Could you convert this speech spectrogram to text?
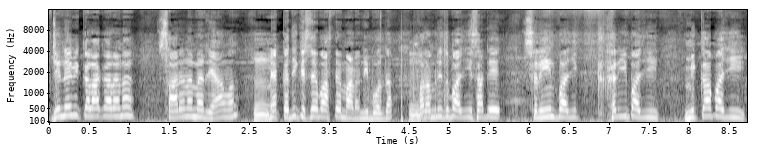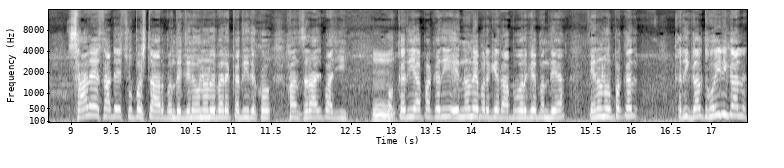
ਜਿੰਨੇ ਵੀ ਕਲਾਕਾਰ ਆ ਨਾ ਸਾਰਿਆਂ ਨਾਲ ਮੈਂ ਰਿਹਾ ਵਾਂ। ਮੈਂ ਕਦੀ ਕਿਸੇ ਵਾਸਤੇ ਮਾੜਾ ਨਹੀਂ ਬੋਲਦਾ। ਔਰ ਅਮਰਿਤ ਭਾਜੀ ਸਾਡੇ ਸਲੀਮ ਭਾਜੀ ਖਲੀ ਭਾਜੀ ਮਿੱਕਾ ਭਾਜੀ ਸਾਰੇ ਸਾਡੇ ਸੁਪਰਸਟਾਰ ਬੰਦੇ ਜਿਹਨੇ ਉਹਨਾਂ ਦੇ ਬਾਰੇ ਕਦੀ ਦੇਖੋ ਹੰਸਰਾਜ ਭਾਜੀ। ਉਹ ਕਦੀ ਆਪਾਂ ਕਦੀ ਇਹਨਾਂ ਦੇ ਵਰਗੇ ਰੱਬ ਵਰਗੇ ਬੰਦੇ ਆ ਇਹਨਾਂ ਨੂੰ ਆਪਾਂ ਕਦ- ਕਦੀ ਗਲਤ ਹੋਈ ਨਹੀਂ ਗੱਲ?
